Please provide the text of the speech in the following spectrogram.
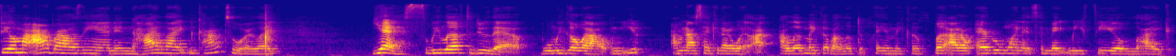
fill my eyebrows in and highlight and contour. Like, yes, we love to do that when we go out. And you, I'm not taking that away. I, I love makeup. I love to play in makeup. But I don't ever want it to make me feel like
